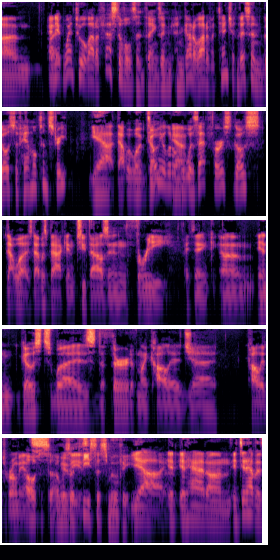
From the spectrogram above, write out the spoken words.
Um, and but- it went to a lot of festivals and things, and, and got a lot of attention. This and Ghosts of Hamilton Street. yeah, that was well, Tell go- me a little. yeah. Was that first Ghosts? That was that was back in 2003, I think. Um, and Ghosts was the third of my college uh, college romance. Oh, so it was a thesis movie. Yeah, It, it had um it did have a,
